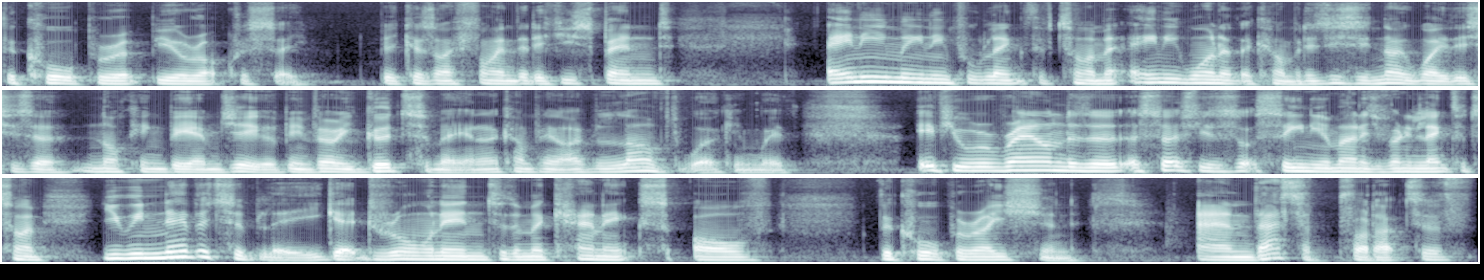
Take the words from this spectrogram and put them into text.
the corporate bureaucracy. Because I find that if you spend any meaningful length of time at any one of the companies. This is no way this is a knocking BMG, who've been very good to me and a company I've loved working with. if you're around as a, especially as a sort of senior manager for any length of time, you inevitably get drawn into the mechanics of the corporation. And that's a product of,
